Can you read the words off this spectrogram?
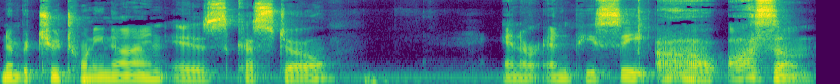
Number 229 is Cousteau and our NPC, oh, awesome,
